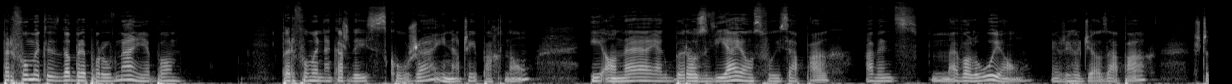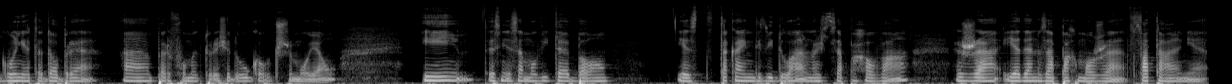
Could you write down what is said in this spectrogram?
Perfumy to jest dobre porównanie, bo perfumy na każdej skórze inaczej pachną i one jakby rozwijają swój zapach, a więc ewoluują, jeżeli chodzi o zapach, szczególnie te dobre e, perfumy, które się długo utrzymują. I to jest niesamowite, bo jest taka indywidualność zapachowa, że jeden zapach może fatalnie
